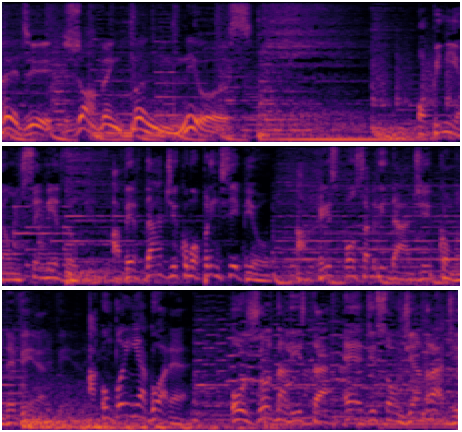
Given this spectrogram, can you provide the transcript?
Rede Jovem Pan News. Opinião sem medo. A verdade como princípio. A responsabilidade como dever. Acompanhe agora o jornalista Edson de Andrade.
